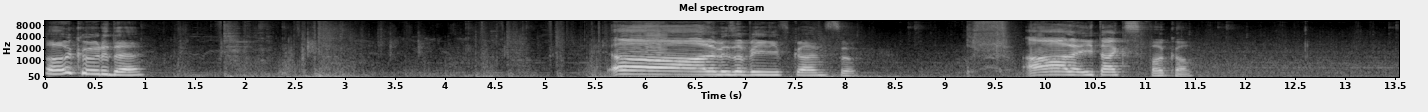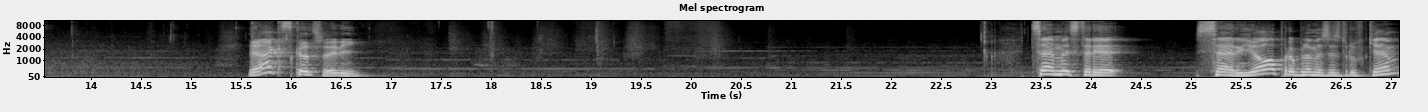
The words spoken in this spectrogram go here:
O kurde. O, ale mnie zabili w końcu. Ale i tak spoko. Jak skoczyli? C mystery serio? Problemy ze zdrówkiem?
